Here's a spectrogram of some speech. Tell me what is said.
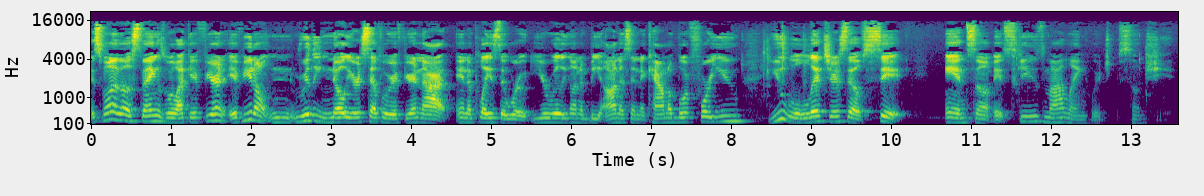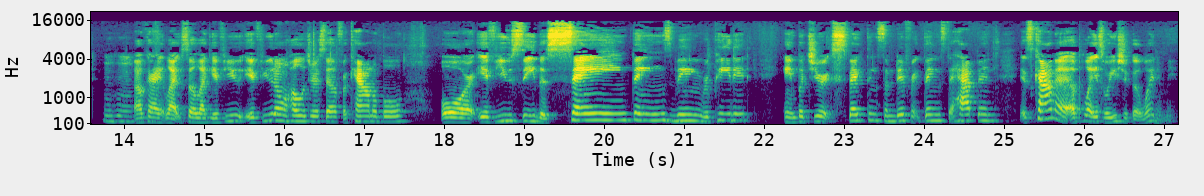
it's one of those things where like if you're if you don't really know yourself or if you're not in a place that where you're really going to be honest and accountable for you, you will let yourself sit in some excuse my language some shit. Mhm. Okay, like so like if you if you don't hold yourself accountable or if you see the same things being repeated and but you're expecting some different things to happen, it's kind of a place where you should go, wait a minute.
